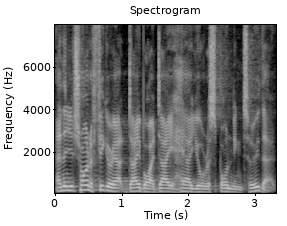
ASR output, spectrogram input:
And then you're trying to figure out day by day how you're responding to that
